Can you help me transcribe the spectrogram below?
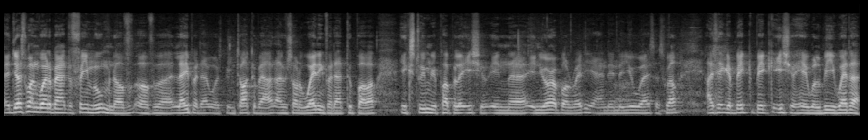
Uh, just one word about the free movement of, of uh, labor that was being talked about. I was sort of waiting for that to pop up. Extremely popular issue in, uh, in Europe already and in the US as well. I think a big, big issue here will be whether,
